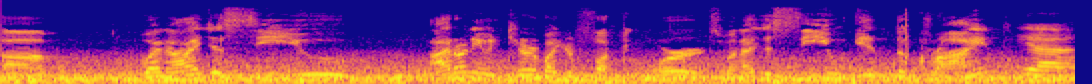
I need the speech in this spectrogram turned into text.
um, when I just see you, I don't even care about your fucking words. When I just see you in the grind, Yeah.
